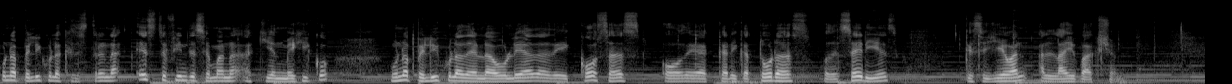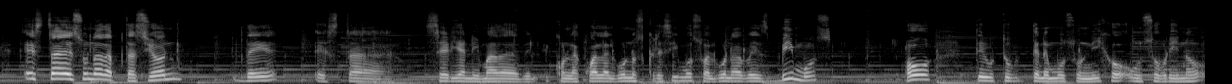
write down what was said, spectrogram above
una película que se estrena este fin de semana aquí en México, una película de la oleada de cosas o de caricaturas o de series que se llevan al live action. Esta es una adaptación de esta serie animada con la cual algunos crecimos o alguna vez vimos o tenemos un hijo, un sobrino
